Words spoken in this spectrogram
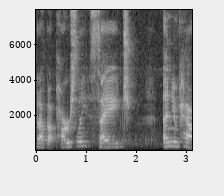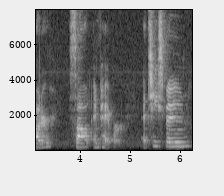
But I've got parsley, sage, onion powder, salt, and pepper. A teaspoon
